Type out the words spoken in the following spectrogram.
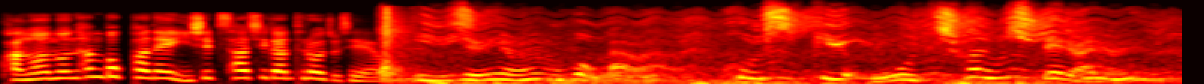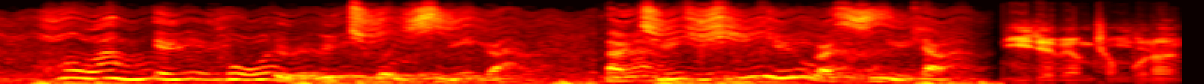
광화문 한복판에 24시간 틀어주세요. 이재명 후보가 코스피 5천 시대라는 허황된 구호를 외치고 있습니다. 마치 신유 같습니다. 이재명 정부는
